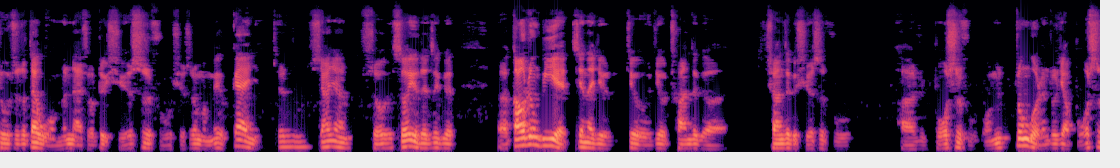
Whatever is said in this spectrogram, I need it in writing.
都知道，在我们来说，对学士服、学士们没有概念。就是想想所所有的这个，呃，高中毕业现在就就就穿这个穿这个学士服，啊，博士服，我们中国人都叫博士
